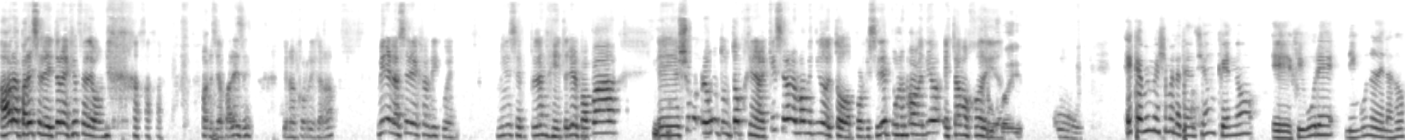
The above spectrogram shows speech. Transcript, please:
Ahora aparece el editor en jefe de Omni. bueno, si aparece, que nos corrija, ¿no? Miren la serie de Harley Quinn. Miren ese plan editorial, papá. Eh, yo me pregunto un top general, ¿qué será lo más vendido de todo? Porque si Deadpool lo más vendido, estamos jodidos. Es que a mí me llama la atención que no eh, figure ninguna de las dos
